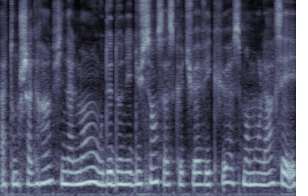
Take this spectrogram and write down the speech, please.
à, ton chagrin finalement, ou de donner du sens à ce que tu as vécu à ce moment-là? C'est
